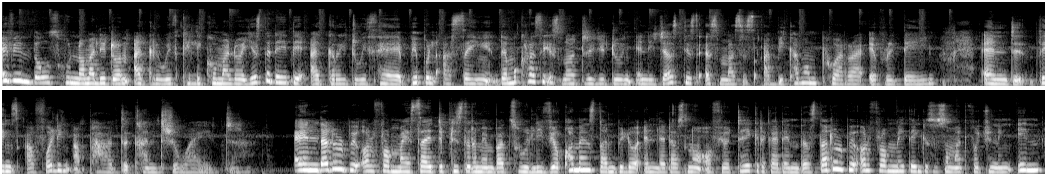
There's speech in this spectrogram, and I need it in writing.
Even those who normally don't agree with Kelly Khumalo, yesterday they agreed with her. People are saying democracy is not really doing any justice as masses are becoming poorer every day and things are falling apart countrywide. And that will be all from my side. Please remember to leave your comments down below and let us know of your take regarding this. That will be all from me. Thank you so, so much for tuning in.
